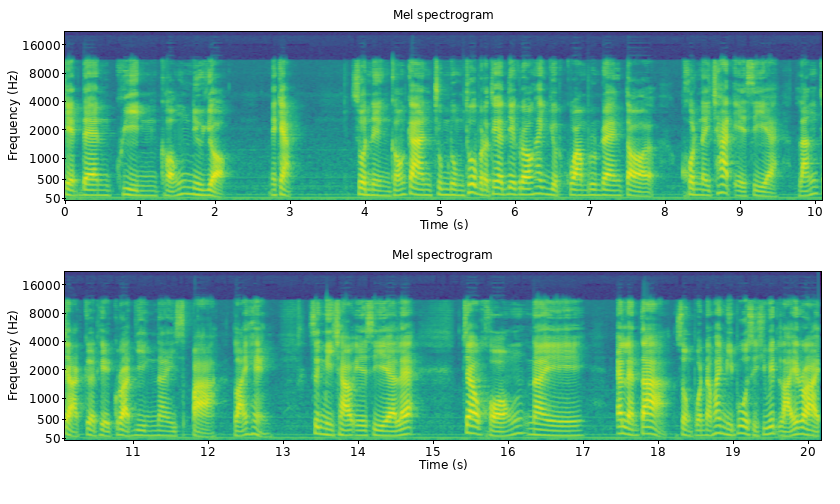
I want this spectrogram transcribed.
เขตแดนควีนของนิวยอร์กนะครับส่วนหนึ่งของการชุมนุมทั่วประเทศเรียกร้องให้หยุดความรุนแรงต่อคนในชาติเอเชีย หลังจากเกิดเหตุกราดยิงในสปาหลายแห่ง ซึ่งมีชาวเอเชียและเจ้าของใน แอตแลนตาส่งผลทำให้มีผู้เสียชีวิตหลายราย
